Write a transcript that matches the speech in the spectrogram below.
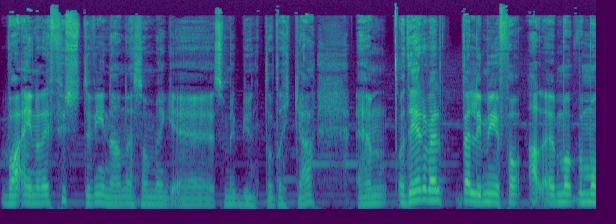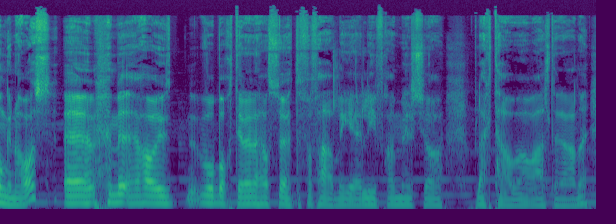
var en av de første vinene som jeg, eh, som jeg begynte å drikke. Um, og det er det vel veldig mye for all, eh, mange av oss. Uh, vi har jo vært borti den her søte, forferdelige Liv fra Milch og Black Tower og alt det der.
